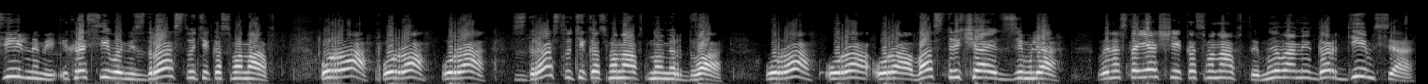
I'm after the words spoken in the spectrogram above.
сильными и красивыми. Здравствуйте, космонавт! Ура! Ура! Ура! Здравствуйте, космонавт номер два! Ура! Ура! Ура! Вас встречает Земля! Вы настоящие космонавты! Мы вами гордимся!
